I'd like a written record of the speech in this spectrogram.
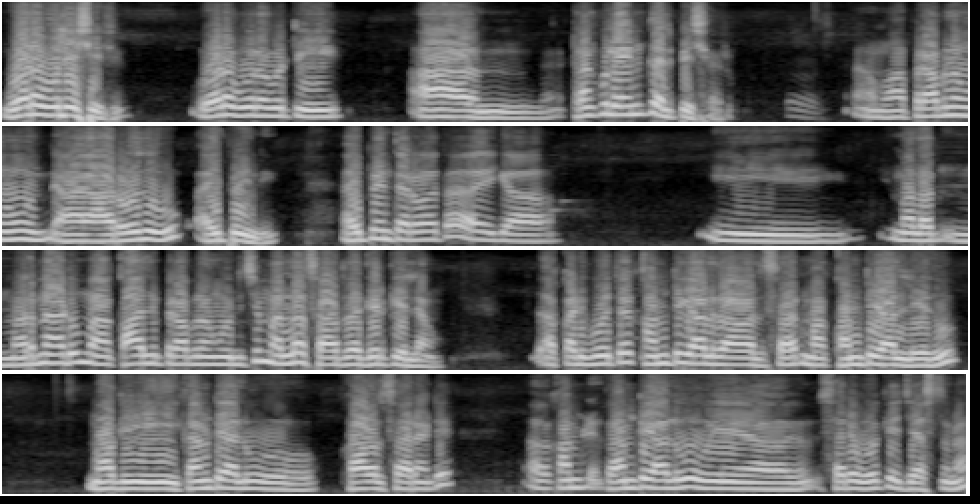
గోడ ఊలేసేసి గోడ ఊలగొట్టి ఆ ట్రంక్ లైన్ కలిపేశారు. ఆ, మా ప్రాబ్లం ఆ రోజు అయిపోయింది. అయిపోయిన తర్వాత ఇక ఈ మళ్ళా మర్నాడు మా కాలనీ ప్రాబ్లం గురించి మళ్ళీ సార్ దగ్గరికి వెళ్ళాం. అక్కడికి పోతే కమిటీ హాల్ కావాలి సార్. మాకు కమిటీ హాల్ లేదు. మాకు ఈ కమిటీ హాల్ కావాలి సార్ అంటే కమిటీ కమిటీ హాల్ ఆ, సరే ఓకే చేస్తున్నా.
